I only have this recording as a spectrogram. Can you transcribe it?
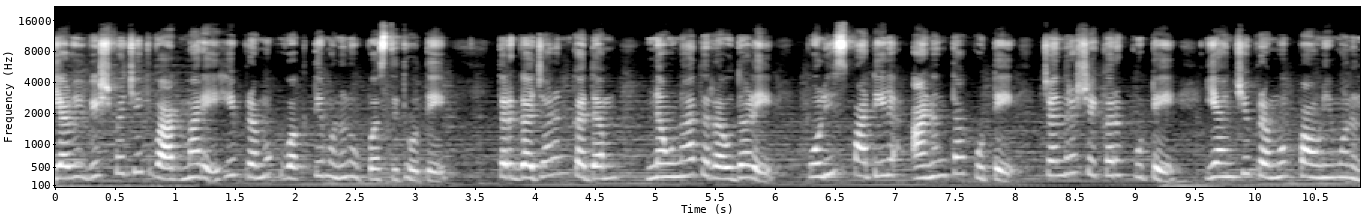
यावेळी विश्वजित वाघमारे हे प्रमुख वक्ते म्हणून उपस्थित होते. तर गजानन कदम नवनाथ रौदळे पोलीस पाटील आनंदा कुटे चंद्रशेखर कुटे यांची प्रमुख पाहुणी म्हणून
